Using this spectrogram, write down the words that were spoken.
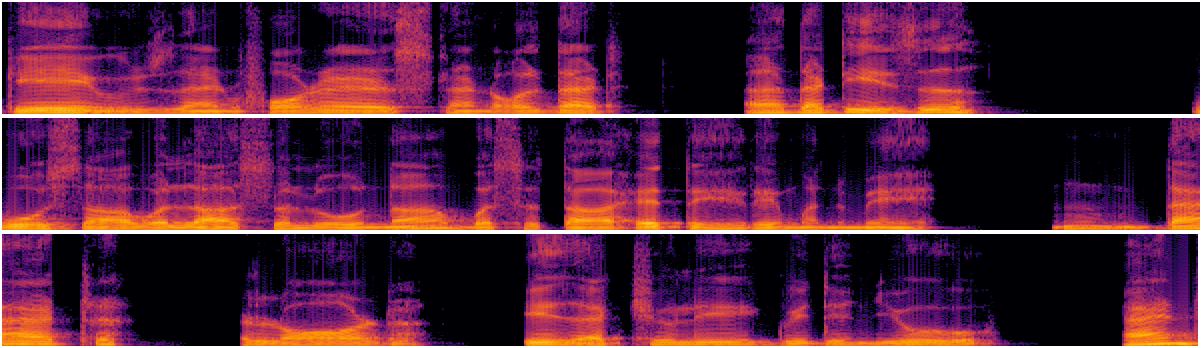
caves and forests and all that. that is वो सावला सलोना बसता है तेरे मन में। That lord is actually within you and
